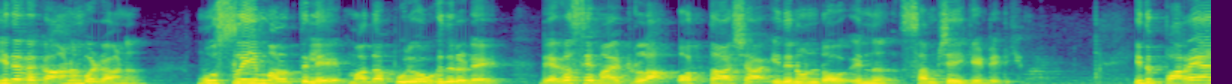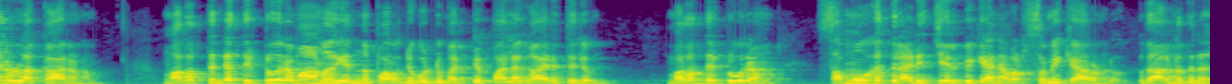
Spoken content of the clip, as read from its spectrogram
ഇതൊക്കെ കാണുമ്പോഴാണ് മുസ്ലിം മതത്തിലെ മതപുരോഹിതരുടെ രഹസ്യമായിട്ടുള്ള ഒത്താശ ഇതിനുണ്ടോ എന്ന് സംശയിക്കേണ്ടിയിരിക്കുന്നു ഇത് പറയാനുള്ള കാരണം മതത്തിന്റെ തിട്ടൂരമാണ് എന്ന് പറഞ്ഞുകൊണ്ട് മറ്റ് പല കാര്യത്തിലും മതത്തിട്ടൂരം സമൂഹത്തിൽ അടിച്ചേൽപ്പിക്കാൻ അവർ ശ്രമിക്കാറുണ്ട്. ഉദാഹരണത്തിന്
